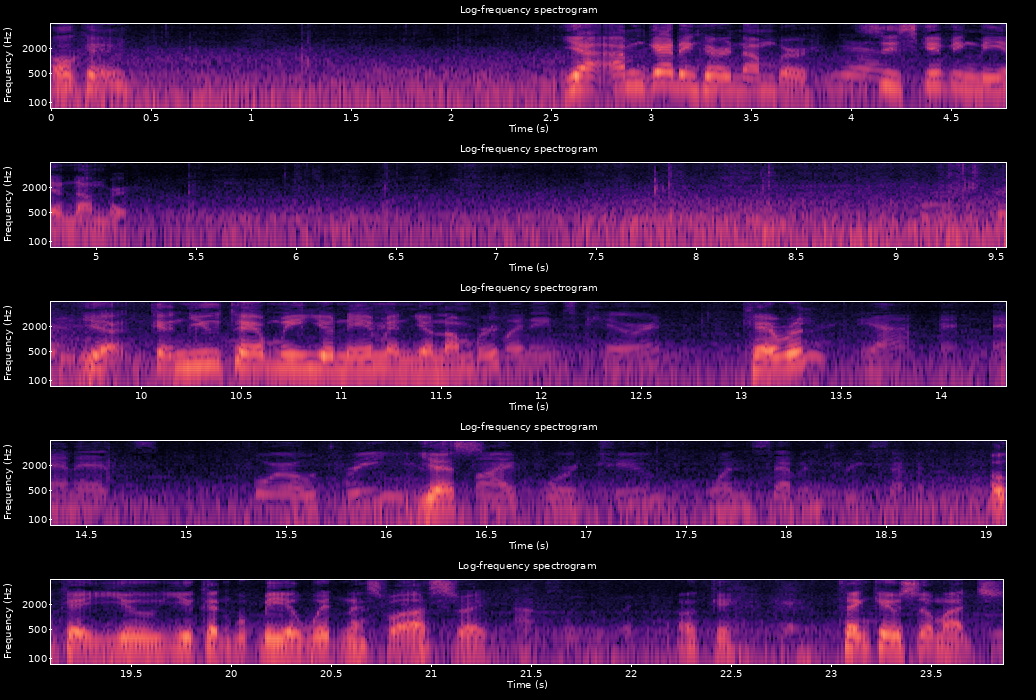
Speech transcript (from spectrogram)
Okay. Yeah, I'm getting her number. Yeah. She's giving me a number. Yeah, can you tell me your name and your number? My name's Karen. Karen? Yeah, and it's 403 Yes. 542 1737. Okay, you you can be a witness for us, right? Absolutely. Okay. Thank you so much.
